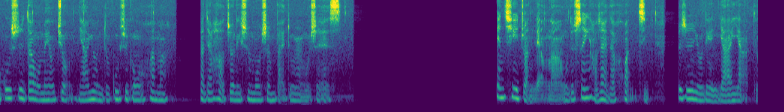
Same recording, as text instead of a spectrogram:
故事，但我没有酒。你要用你的故事跟我换吗？大家好，这里是陌生摆渡人，我是 S。天气转凉啦，我的声音好像也在换季，就是有点哑哑的，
